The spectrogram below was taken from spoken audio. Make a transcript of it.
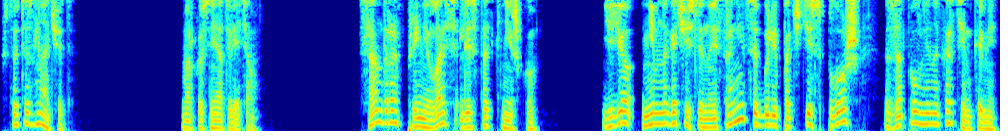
«Что это значит?» Маркус не ответил. Сандра принялась листать книжку. Ее немногочисленные страницы были почти сплошь заполнены картинками.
